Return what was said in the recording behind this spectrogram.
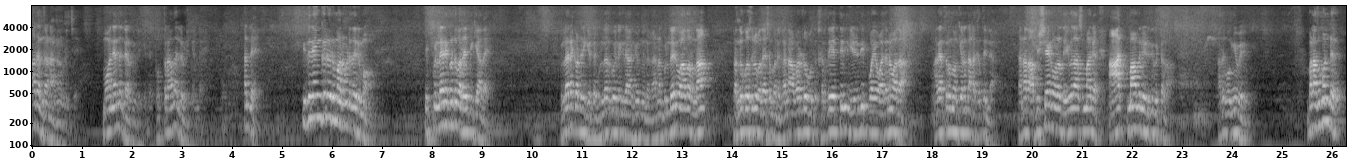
അതെന്താണ് അങ്ങനെ വിളിച്ചത് മോനെന്നല്ലേ അത് വിളിക്കണ്ടേ? പുത്രാന്നല്ലേ വിളിക്കണ്ടേ? അല്ലേ? ഇതിനെങ്കിലും ഒരു മറുപടി തരുമോ? ഈ പിള്ളേരെ കൊണ്ട് പറയിപ്പിക്കാതെ. പിള്ളേരെ കൊണ്ടിരിക്കട്ടെ പിള്ളേർക്ക് വലിയ ഗ്രാഹ്യമൊന്നുമില്ല. കാരണം പിള്ളേർ വാ തുറന്നാൽ പന്തുക്കോസിൽ ഉപദേശം പറയും. കാരണം അവരുടെ ഹൃദയത്തിൽ എഴുതിപ്പോയ വചനവത അത് എത്ര നോക്കിയാലും നടക്കത്തില്ല. കാരണം അത് അഭിഷേകമുള്ള ദൈവദാസന്മാർ ആത്മാവിൽ എഴുതി വിട്ടതാണ് അത് പൊങ്ങി വരും. അപ്പോൾ അതുകൊണ്ട്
